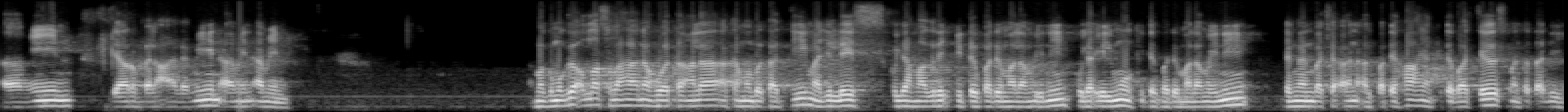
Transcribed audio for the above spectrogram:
Amin ya rabbal alamin amin amin Moga-moga Allah Subhanahu wa taala akan memberkati majlis kuliah maghrib kita pada malam ini, kuliah ilmu kita pada malam ini dengan bacaan Al-Fatihah yang kita baca sebentar tadi.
